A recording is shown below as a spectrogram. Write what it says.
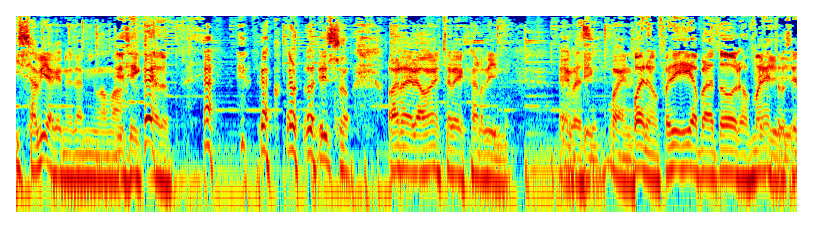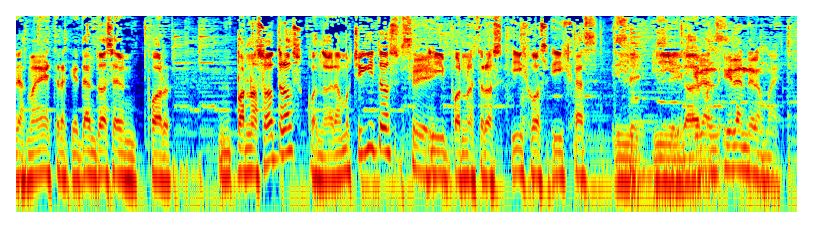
Y sabía que no era mi mamá. Sí, sí, claro. me acuerdo de eso. Ahora de la maestra de jardín. En Gracias. fin, bueno. Bueno, feliz día para todos los maestros y las maestras que tanto hacen por, por nosotros cuando éramos chiquitos Sí. y por nuestros hijos, hijas y, Sí, y sí, lo gran- grande los maestros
